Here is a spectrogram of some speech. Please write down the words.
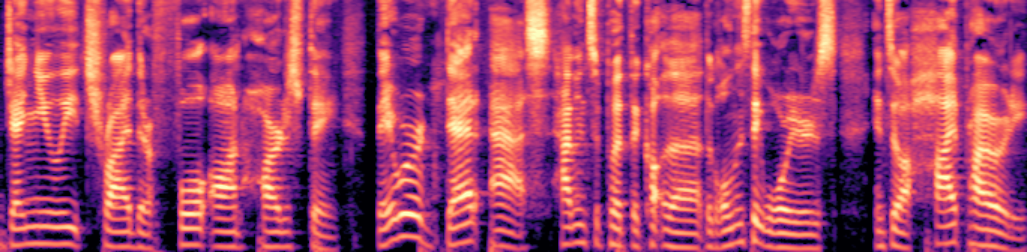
genuinely tried their full on hardest thing. They were dead ass having to put the uh, the Golden State Warriors into a high priority.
